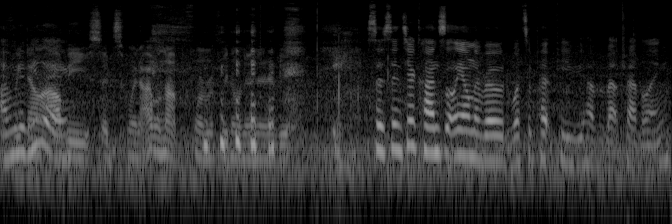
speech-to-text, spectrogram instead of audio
I'm if we gonna don't, be there. I'll be so disappointed. I will not perform if we don't do an interview. So since you're constantly on the road, what's a pet peeve you have about traveling?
